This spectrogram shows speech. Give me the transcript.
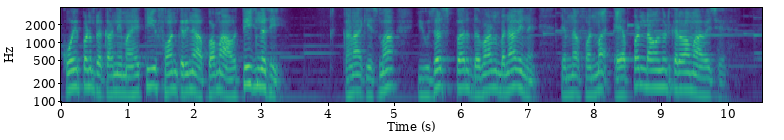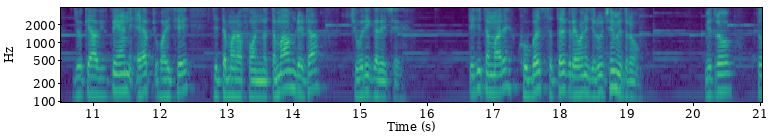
કોઈ પણ પ્રકારની માહિતી ફોન કરીને આપવામાં આવતી જ નથી. ઘણા કેસમાં યુઝર્સ પર દબાણ બનાવીને તેમના ફોનમાં એપ પણ ડાઉનલોડ કરવામાં આવે છે. જો કે આ વીપીએન એપ હોય છે જે તમારા ફોનનો તમામ ડેટા ચોરી કરે છે. તેથી તમારે ખૂબ જ સતર્ક રહેવાની જરૂર છે મિત્રો. મિત્રો, તો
